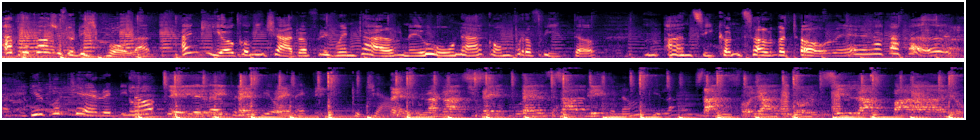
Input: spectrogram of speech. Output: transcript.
A proposito di scuola, anch'io ho cominciato a frequentarne una con profitto, anzi con Salvatore, il portiere di notte della pensione. Che già della classe terza l'ha? sta sfogliando il sillabario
